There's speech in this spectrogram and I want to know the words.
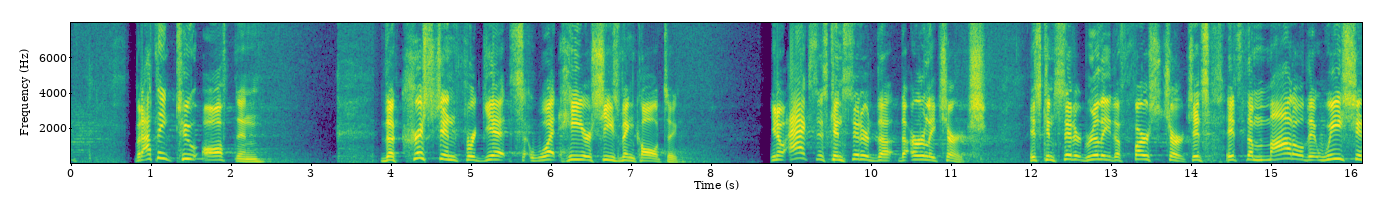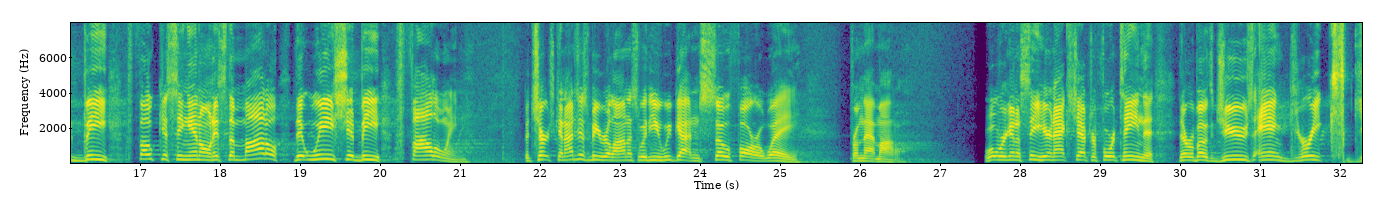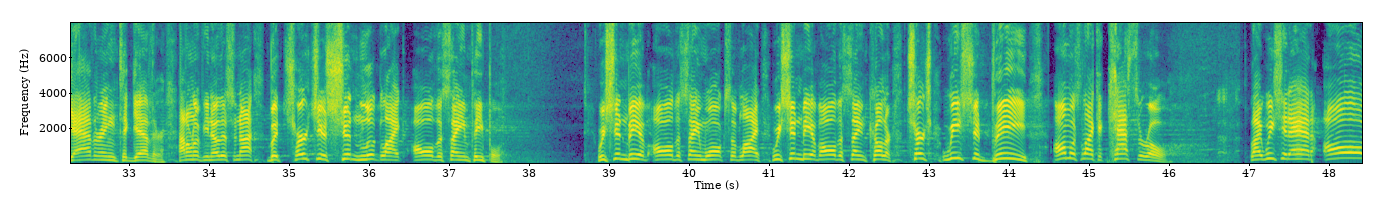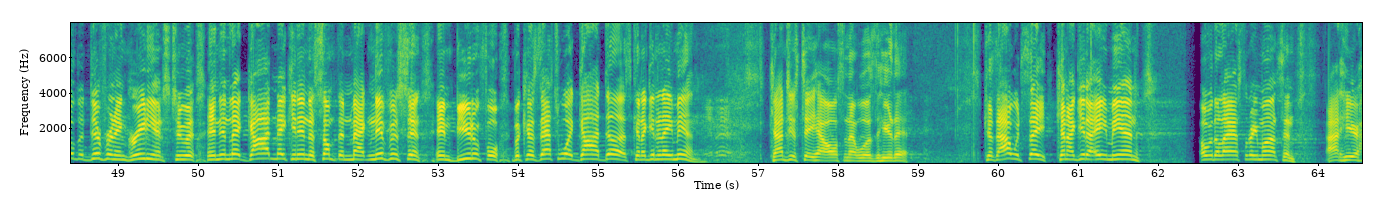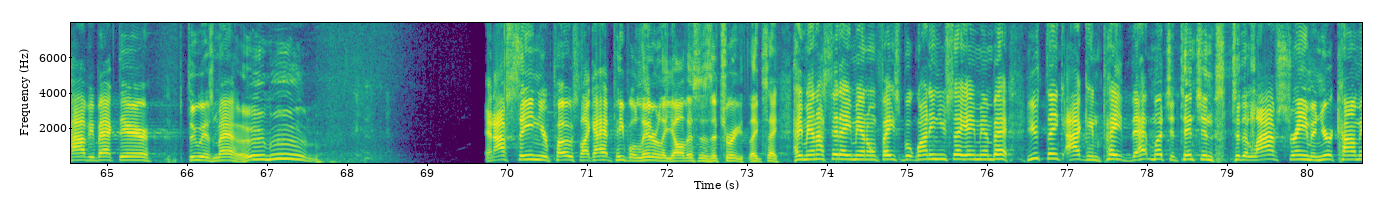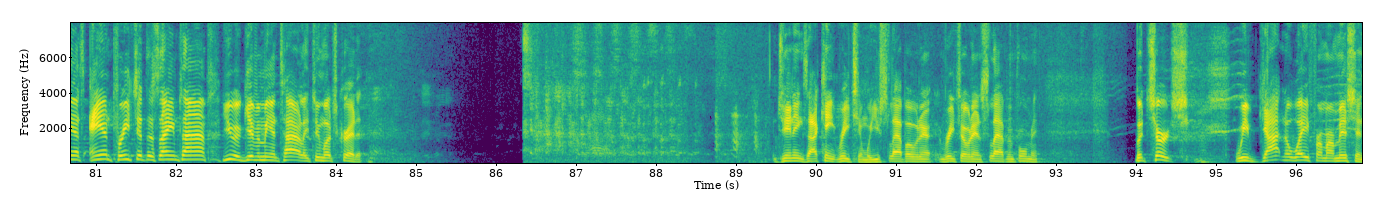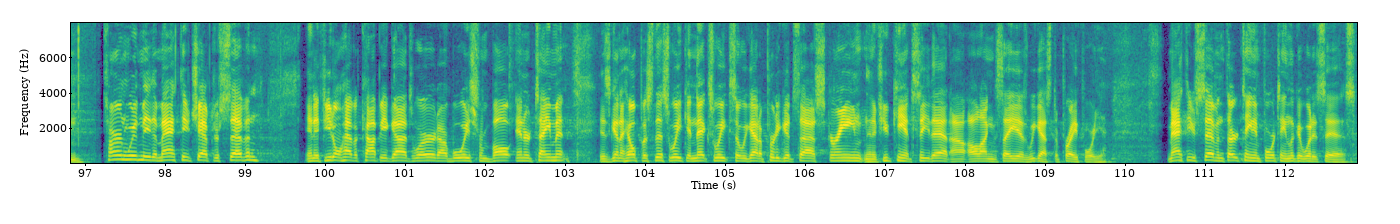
But I think too often, the Christian forgets what he or she's been called to. You know, Acts is considered the, the early church. It's considered really the first church. It's, it's the model that we should be focusing in on. It's the model that we should be following. But, church, can I just be real honest with you? We've gotten so far away from that model. What we're going to see here in Acts chapter 14 that there were both Jews and Greeks gathering together. I don't know if you know this or not, but churches shouldn't look like all the same people. We shouldn't be of all the same walks of life. We shouldn't be of all the same color. Church, we should be almost like a casserole. Like we should add all the different ingredients to it and then let God make it into something magnificent and beautiful because that's what God does. Can I get an amen? amen. Can I just tell you how awesome that was to hear that? Because I would say, Can I get an amen over the last three months? And I'd hear Javi back there through his mouth, Amen. And I've seen your posts. Like I had people literally, y'all, this is the truth. They'd say, Hey man, I said amen on Facebook. Why didn't you say amen back? You think I can pay that much attention to the live stream and your comments and preach at the same time? You have given me entirely too much credit. Jennings, I can't reach him. Will you slap over there, reach over there and slap him for me? But, church, we've gotten away from our mission. Turn with me to Matthew chapter 7. And if you don't have a copy of God's Word, our boys from Vault Entertainment is going to help us this week and next week. So we got a pretty good sized screen. And if you can't see that, all I can say is we got to pray for you. Matthew 7, 13 and 14, look at what it says.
